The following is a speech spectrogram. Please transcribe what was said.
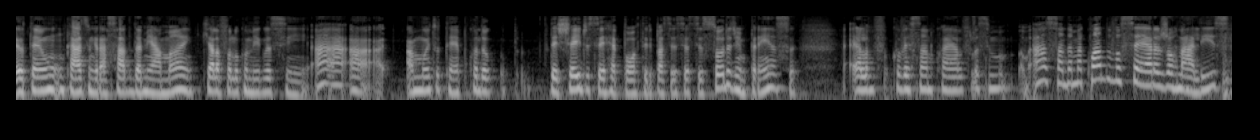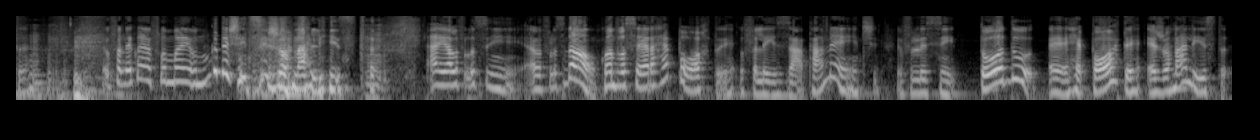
Eu tenho um caso engraçado da minha mãe, que ela falou comigo assim, há, há, há muito tempo, quando eu deixei de ser repórter e passei a ser assessora de imprensa, ela conversando com ela, falou assim: Ah, Sandra, mas quando você era jornalista? eu falei com ela, falou, mãe, eu nunca deixei de ser jornalista. Aí ela falou assim, ela falou assim, não, quando você era repórter. Eu falei, exatamente. Eu falei assim, todo é, repórter é jornalista,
